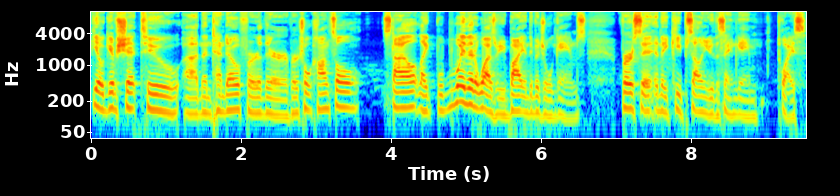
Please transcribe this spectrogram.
you know, give shit to uh, Nintendo for their virtual console style, like the way that it was where you buy individual games versus, and they keep selling you the same game twice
